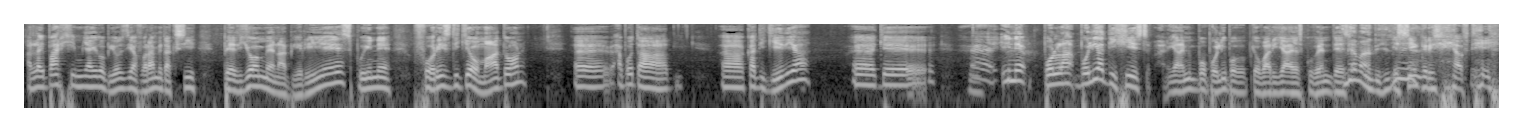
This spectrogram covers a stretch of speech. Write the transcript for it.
αλλά υπάρχει μια ειδοποιώς διαφορά μεταξύ παιδιών με αναπηρίες που είναι φορείς δικαιωμάτων ε, από τα ε, κατοικίδια ε, και ε, είναι πολλά, πολύ ατυχής, για να μην πω πολύ πιο βαριά κουβέντες, Είναι ατυχής, η είναι- σύγκριση αυτή.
